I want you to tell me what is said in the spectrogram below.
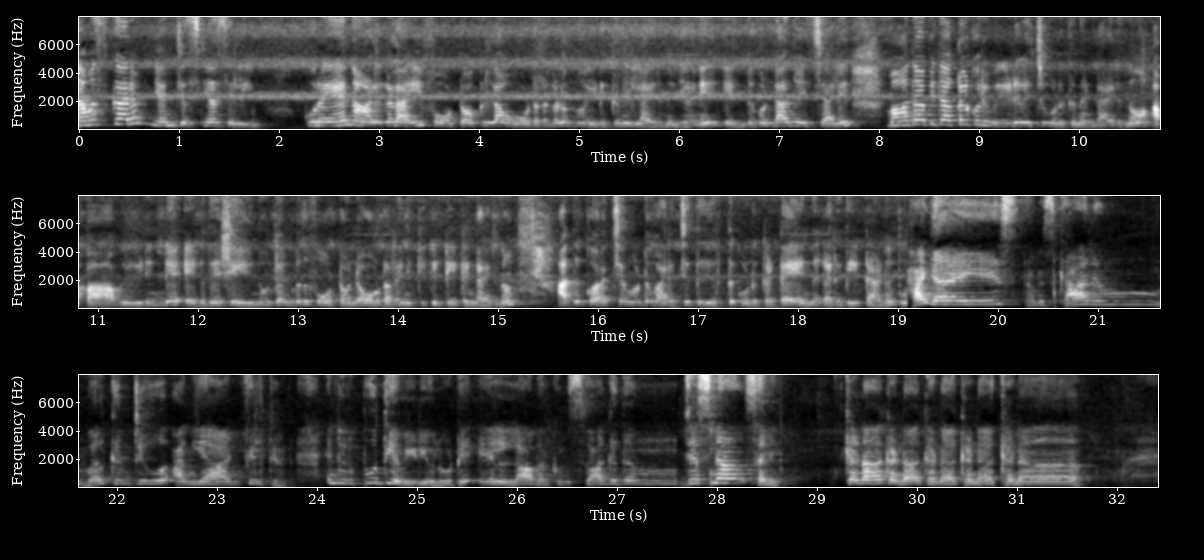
നമസ്കാരം ഞാൻ ജസ്ന സലീം. കുറേ നാളുകളായി ഫോട്ടോക്കുള്ള ഓർഡറുകളൊന്നും എടുക്കുന്നില്ലായിരുന്നു ഞാൻ എന്തുകൊണ്ടാന്ന് വെച്ചാൽ മാതാപിതാക്കൾക്കൊരു വീട് വെച്ച് കൊടുക്കുന്നുണ്ടായിരുന്നു. അപ്പോൾ ആ വീടിന്റെ ഏകദേശം എഴുന്നൂറ്റൻപത് ഫോട്ടോന്റെ ഓർഡർ എനിക്ക് കിട്ടിയിട്ടുണ്ടായിരുന്നു. അത് കുറച്ചങ്ങോട്ട് വരച്ച് തീർത്ത് കൊടുക്കട്ടെ എന്ന് കരുതിയിട്ടാണ് നമസ്കാരം. വെൽക്കം ടു അമിയ അൺഫിൽറ്റേഡ് എന്റെ ഒരു പുതിയ വീഡിയോയിലോട്ട് എല്ലാവർക്കും സ്വാഗതം. ജസ്ന സലീം. കണ കണ കണ കണ കണ.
